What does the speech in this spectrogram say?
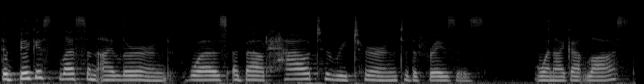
the biggest lesson I learned was about how to return to the phrases when I got lost.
